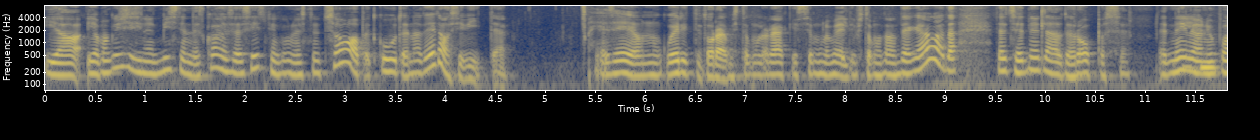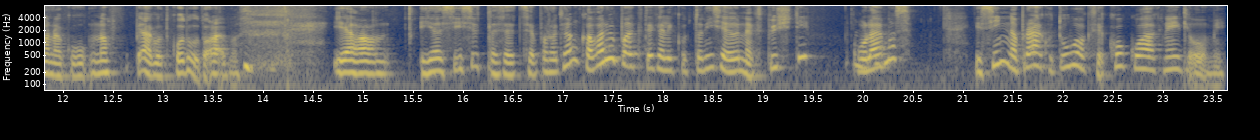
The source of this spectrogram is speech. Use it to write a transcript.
ja, ja ma küsisin, et mis nendest kahesaja seitsmekümnest nüüd saab, et kuhu te nad edasi viite ja see on nagu eriti tore, mis ta mulle rääkis, see mulle meeldib, seda ma tahan teiega jagada. ta ütles, et need lähevad Euroopasse, et neile on juba nagu noh, peaaegu et kodud olemas. ja, ja siis ütles, et see Borodjanka varjupaik tegelikult on ise õnneks püsti olemas ja sinna praegu tuuakse kogu aeg neid loomi,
